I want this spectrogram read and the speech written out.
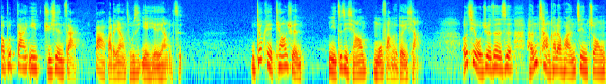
而不单一局限在爸爸的样子或是爷爷的样子，你就可以挑选。你自己想要模仿的对象，而且我觉得真的是很敞开的环境中，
